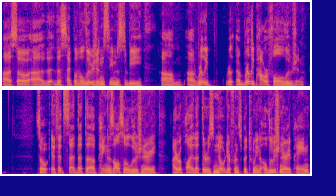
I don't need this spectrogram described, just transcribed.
Uh, so, uh, th- this type of illusion seems to be um, a really, re- a really powerful illusion. So if it's said that the pain is also illusionary, I reply that there is no difference between illusionary pain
